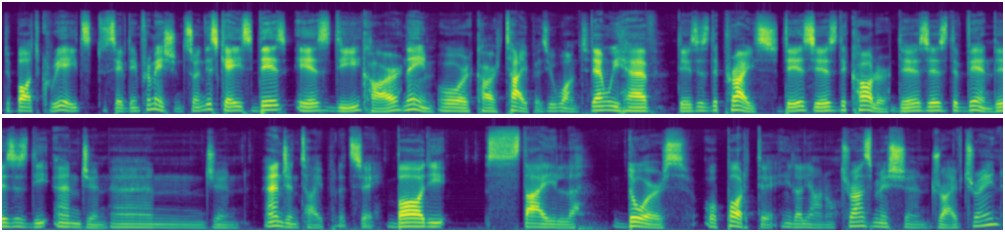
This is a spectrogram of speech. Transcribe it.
the bot creates to save the information. So in this case, this is the car name or car type as you want. Then we have this is the price. This is the color. This is the VIN. This is the engine. Engine. Engine type, let's say. Body style. Doors or porte in Italiano. Transmission, drivetrain.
